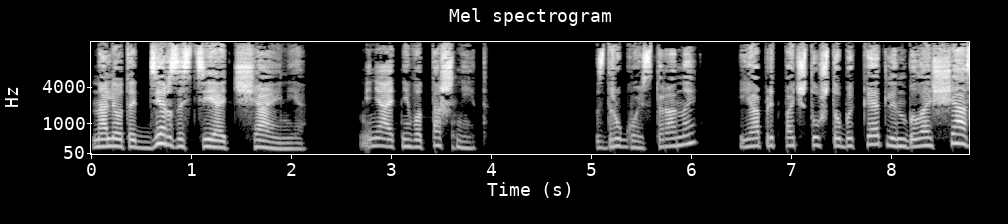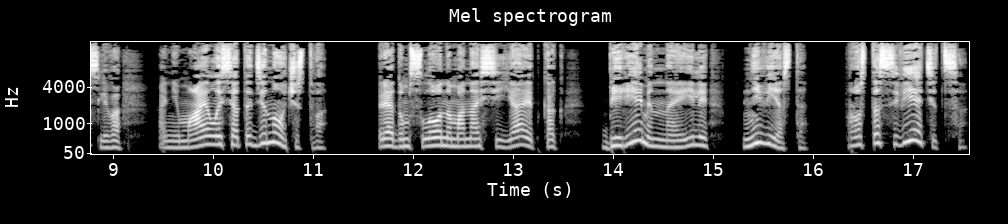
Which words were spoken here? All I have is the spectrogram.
налёта дерзости и отчаяния. Меня от него тошнит. С другой стороны, я предпочту, чтобы Кэтлин была счастлива, а не маялась от одиночества. Рядом с Лоном она сияет, как беременная или невеста. Просто светится.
